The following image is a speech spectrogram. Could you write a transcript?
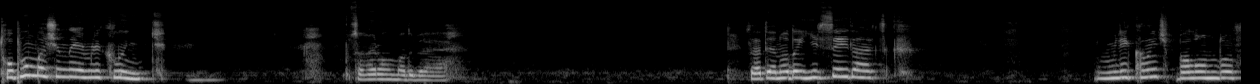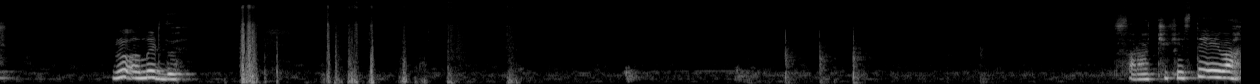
Topun başında Emre Kılınç. Bu sefer olmadı be. Zaten o da girseydi artık. Emre Kılınç balondur. alırdı. Saratçı kesti. Eyvah.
